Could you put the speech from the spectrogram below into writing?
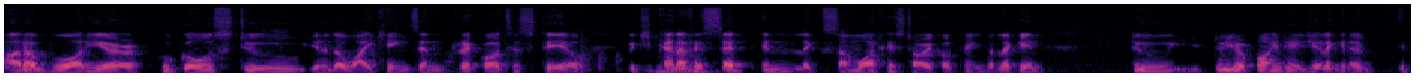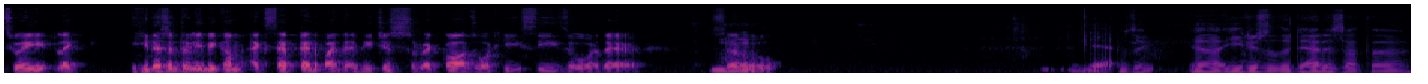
Arab warrior who goes to you know the Vikings and records his tale, which kind of is set in like somewhat historical thing. But like in to to your point, AJ, like you know, it's very like he doesn't really become accepted by them. He just records what he sees over there. So yeah. Is it uh, Eaters of the Dead? Is that the?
